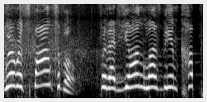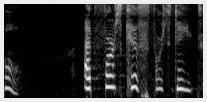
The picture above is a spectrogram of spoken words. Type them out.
We're responsible for that young lesbian couple at first kiss, first date.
